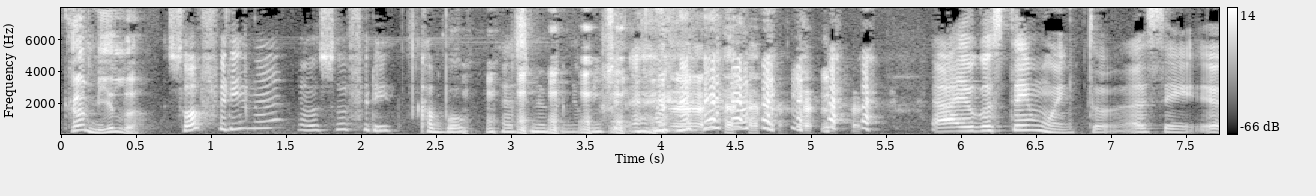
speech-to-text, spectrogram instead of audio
Camila. Sofri, né? Eu sofri. Acabou. Essa é a minha opinião. Mentira. Ah, eu gostei muito. Assim, eu,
